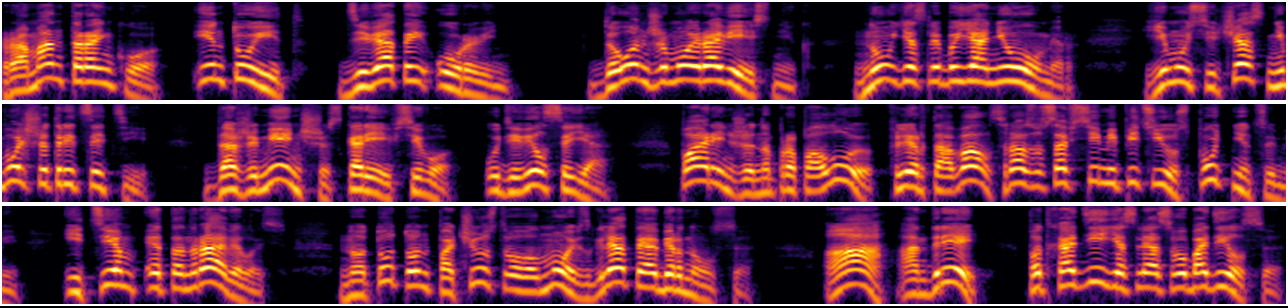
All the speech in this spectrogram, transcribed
Роман Таранько, интуит, девятый уровень. Да он же мой ровесник. Ну, если бы я не умер. Ему сейчас не больше тридцати. Даже меньше, скорее всего, удивился я. Парень же напропалую флиртовал сразу со всеми пятью спутницами, и тем это нравилось. Но тут он почувствовал мой взгляд и обернулся. «А, Андрей, подходи, если освободился!»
